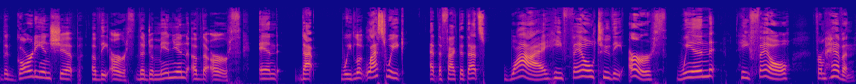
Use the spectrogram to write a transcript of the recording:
the guardianship of the earth, the dominion of the earth. And that we looked last week at the fact that that's why he fell to the earth when he fell from heaven,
